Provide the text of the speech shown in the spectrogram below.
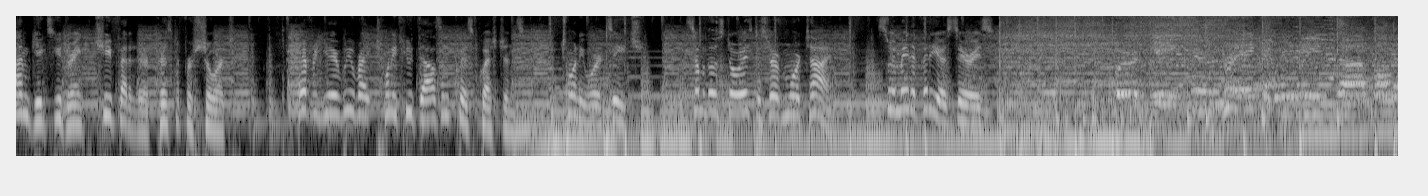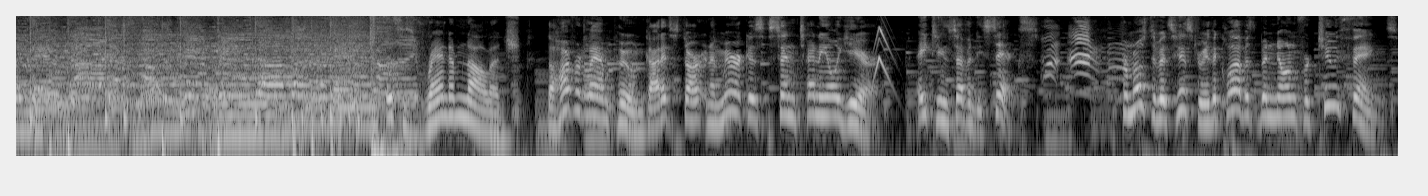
I'm Geeks Who Drink Chief Editor Christopher Short. Every year we write 22,000 quiz questions, 20 words each. Some of those stories deserve more time, so we made a video series. We're geeks who drink and we read stuff all the damn. We read stuff all the damn time. This is Random Knowledge. The Harvard Lampoon got its start in America's centennial year, 1876. For most of its history, the club has been known for two things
